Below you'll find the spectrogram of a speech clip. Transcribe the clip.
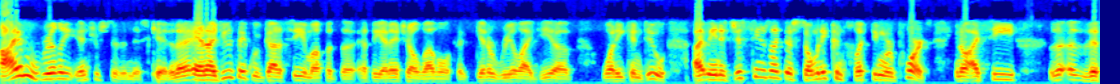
I'm really interested in this kid, and I, and I do think we've got to see him up at the at the NHL level to get a real idea of what he can do. I mean, it just seems like there's so many conflicting reports. You know, I see the, the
